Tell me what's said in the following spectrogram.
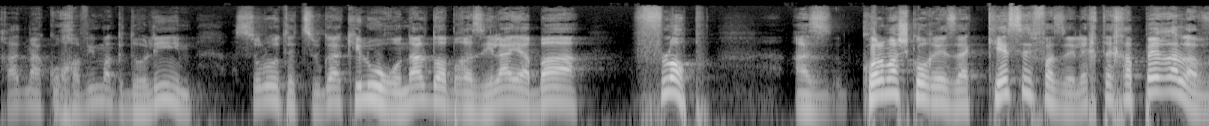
אחד מהכוכבים הגדולים, עשו לו תצוגה כאילו רונלדו הברזילאי הבא, פלופ. אז כל מה שקורה זה הכסף הזה, לך תכפר עליו.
